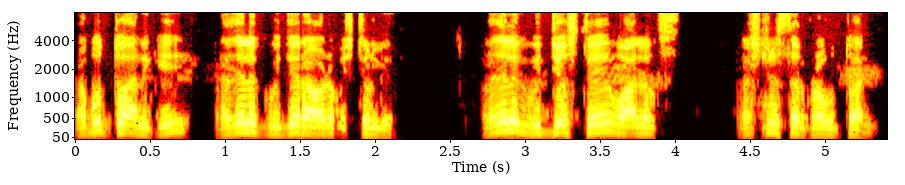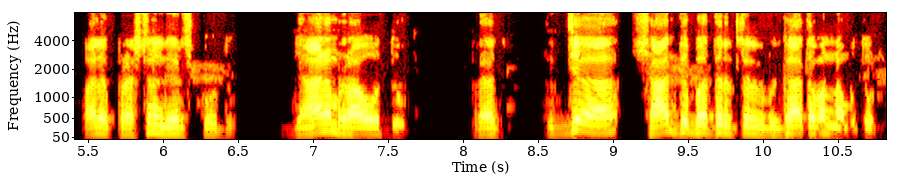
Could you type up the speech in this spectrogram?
ప్రభుత్వానికి ప్రజలకు విద్య రావడం ఇష్టం లేదు. ప్రజలకు విద్య వస్తే వాళ్ళకు ప్రశ్నిస్తారు ప్రభుత్వాన్ని. వాళ్ళకి ప్రశ్నలు నేర్చుకోవద్దు. జ్ఞానం రావద్దు. విద్య శాంతి భద్రతలకు విఘాతం అని నమ్ముతుంది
